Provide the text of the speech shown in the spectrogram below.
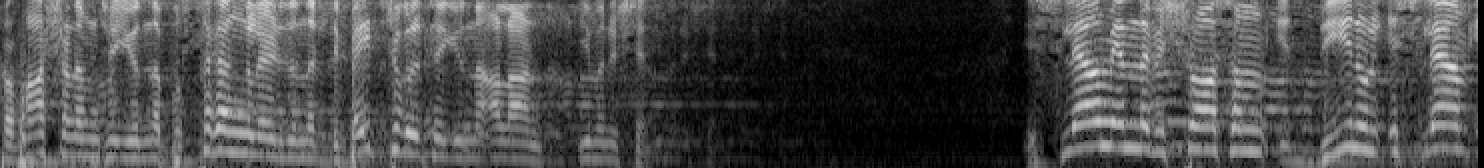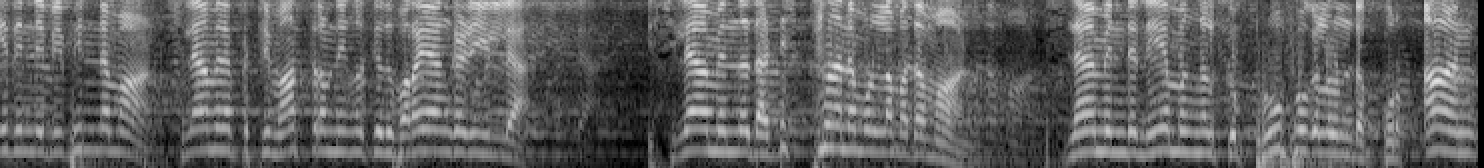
പ്രഭാഷണം ചെയ്യുന്ന പുസ്തകങ്ങൾ എഴുതുന്ന ഡിബേറ്റുകൾ ചെയ്യുന്ന ആളാണ് ഈ മനുഷ്യൻ. ഇസ്ലാം എന്ന വിശ്വാസം ദീനുൽ ഇസ്ലാം ഇതിന്റെ വിഭിന്നമാണ്. ഇസ്ലാമിനെ പറ്റി മാത്രം നിങ്ങൾക്ക് ഇത് പറയാൻ കഴിയില്ല. ഇസ്ലാം എന്നത് അടിസ്ഥാനമുള്ള മതമാണ്. ഇസ്ലാമിന്റെ നിയമങ്ങൾക്ക് പ്രൂഫുകളുണ്ട്. ഖുർആൻ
